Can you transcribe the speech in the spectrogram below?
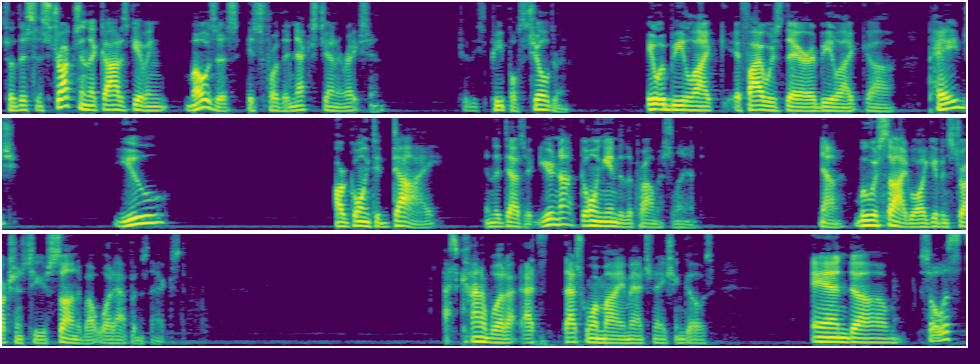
So, this instruction that God is giving Moses is for the next generation, to these people's children. It would be like, if I was there, it'd be like, uh, Paige, you are going to die in the desert. You're not going into the promised land. Now, move aside while I give instructions to your son about what happens next. That's kind of what I, that's that's where my imagination goes. And um, so let's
